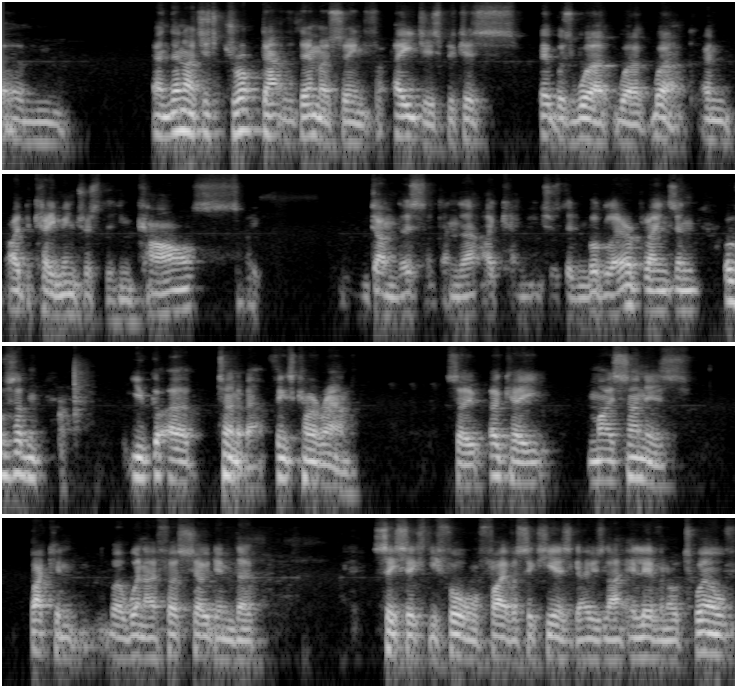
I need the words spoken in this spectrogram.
Um, and then I just dropped out of the demo scene for ages because it was work, work, work. And I became interested in cars. I done this, I've done that. I came interested in model airplanes, and all of a sudden, you've got a turnabout. Things come around. So, okay, my son is back in well when I first showed him the C64 five or six years ago. he's like 11 or 12.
